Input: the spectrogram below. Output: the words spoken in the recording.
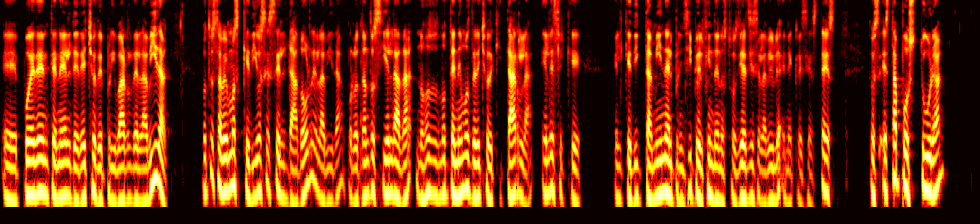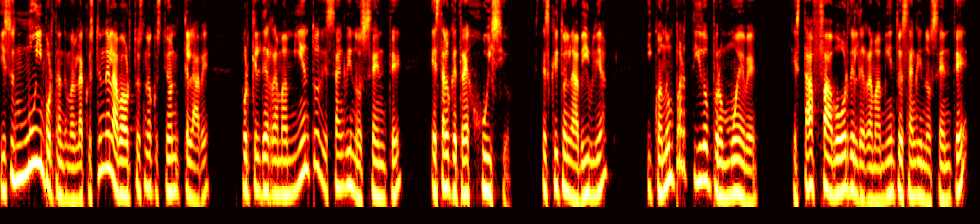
eh, pueden tener el derecho de privar de la vida. Nosotros sabemos que Dios es el dador de la vida, por lo tanto, si Él la da, nosotros no tenemos derecho de quitarla. Él es el que, el que dictamina el principio y el fin de nuestros días, dice la Biblia en Eclesiastés. Entonces, esta postura, y eso es muy importante, más la cuestión del aborto es una cuestión clave, porque el derramamiento de sangre inocente es algo que trae juicio. Está escrito en la Biblia, y cuando un partido promueve está a favor del derramamiento de sangre inocente,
